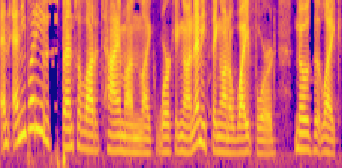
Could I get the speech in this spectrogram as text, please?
And anybody who's spent a lot of time on like working on anything on a whiteboard knows that like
